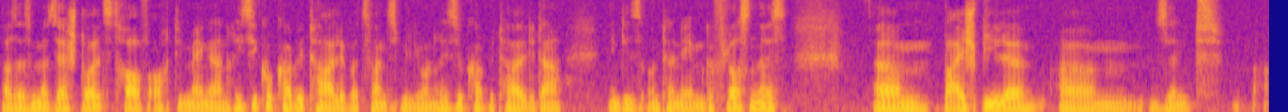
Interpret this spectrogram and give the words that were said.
Also sind wir sehr stolz drauf, auch die Menge an Risikokapital, über 20 Millionen Risikokapital, die da in diese Unternehmen geflossen ist. Ähm, Beispiele ähm, sind äh,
